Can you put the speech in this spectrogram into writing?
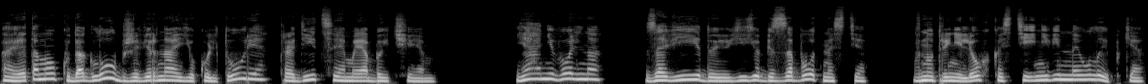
поэтому куда глубже верна ее культуре, традициям и обычаям. Я невольно завидую ее беззаботности, внутренней легкости и невинной улыбке.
